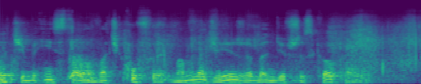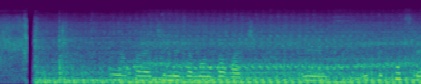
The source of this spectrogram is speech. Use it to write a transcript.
lecimy instalować kufry. Mam nadzieję, że będzie wszystko ok. No to lecimy zamontować y, te kufry.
